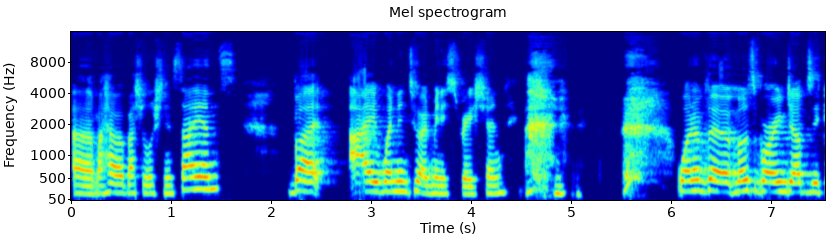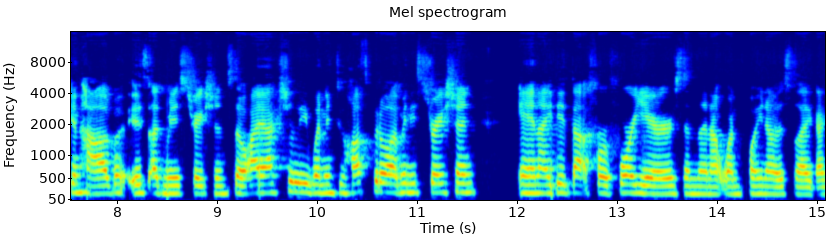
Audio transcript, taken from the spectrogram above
um, I have a bachelor's in science, but I went into administration. One of the most boring jobs you can have is administration. So I actually went into hospital administration and I did that for four years. And then at one point I was like, I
